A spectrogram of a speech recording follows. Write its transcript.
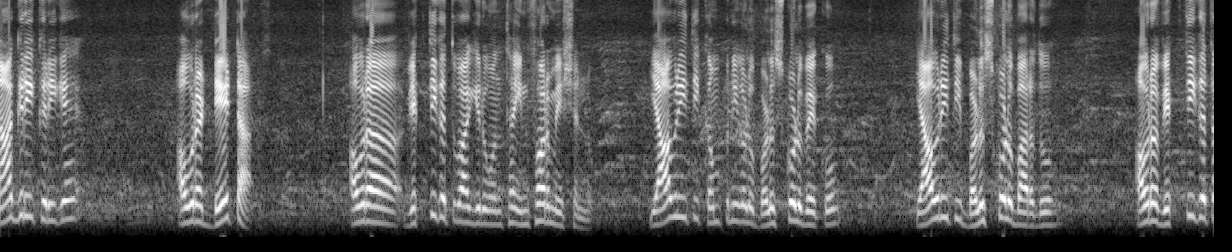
ನಾಗರಿಕರಿಗೆ ಅವರ ಡೇಟಾ ಅವರ ವ್ಯಕ್ತಿಗತವಾಗಿರುವಂಥ ಇನ್ಫಾರ್ಮೇಷನ್ನು ಯಾವ ರೀತಿ ಕಂಪ್ನಿಗಳು ಬಳಸ್ಕೊಳ್ಬೇಕು ಯಾವ ರೀತಿ ಬಳಸ್ಕೊಳ್ಬಾರ್ದು ಅವರ ವ್ಯಕ್ತಿಗತ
